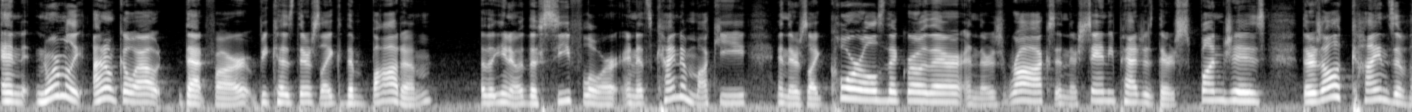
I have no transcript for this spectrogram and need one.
And normally I don't go out that far because there's like the bottom, you know, the seafloor and it's kind of mucky. And there's like corals that grow there, and there's rocks, and there's sandy patches, there's sponges, there's all kinds of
